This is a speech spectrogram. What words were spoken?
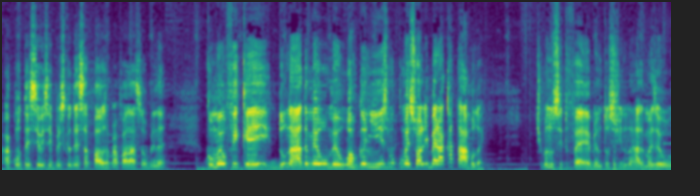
aconteceu isso, é por isso que eu dei essa pausa pra falar sobre, né? Como eu fiquei, do nada, meu, meu organismo começou a liberar catarro, né? Tipo, eu não sinto febre, eu não tô sentindo nada, mas eu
